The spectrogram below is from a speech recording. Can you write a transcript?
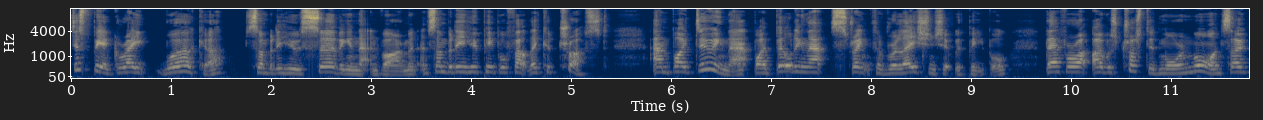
Just be a great worker, somebody who's serving in that environment, and somebody who people felt they could trust. And by doing that, by building that strength of relationship with people, therefore I, I was trusted more and more. And so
